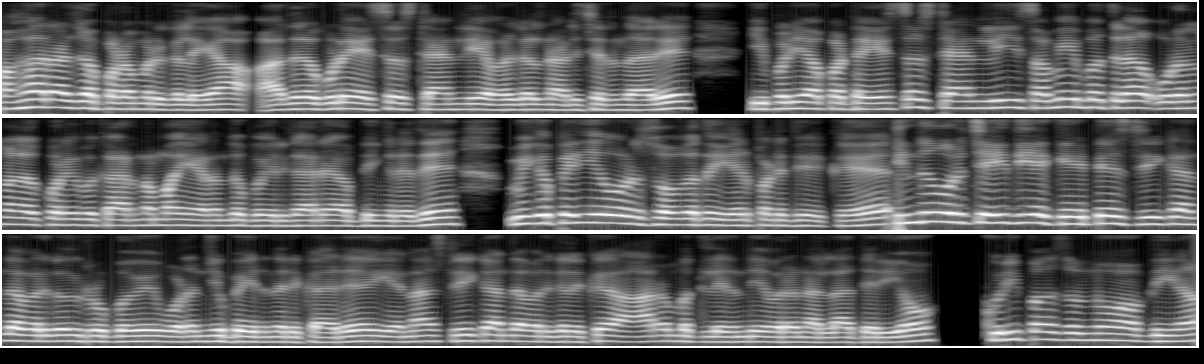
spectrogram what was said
மகாராஜா படம் இருக்கு இல்லையா? அதில் கூட எஸ் எஸ் ஸ்டான்லி அவர்கள் நடிச்சிருந்தார். இப்படியாப்பட்ட எஸ் எஸ் ஸ்டான்லி சமீபத்தில் உடல்நலக் குறைவு காரணமாக இறந்து போயிருக்காரு அப்படிங்கிறது மிகப்பெரிய ஒரு சோகத்தை ஏற்படுத்தியிருக்கு. இந்த ஒரு செய்தியை கேட்டு ஸ்ரீகாந்த் அவர்கள் ரொம்பவே உடஞ்சு போயிருந்திருக்காரு. ஏன்னா ஸ்ரீகாந்த் அவர்களுக்கு ஆரம்பத்திலிருந்து இவரை நல்லா தெரியும். குறிப்பாக சொல்லணும் அப்படின்னா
